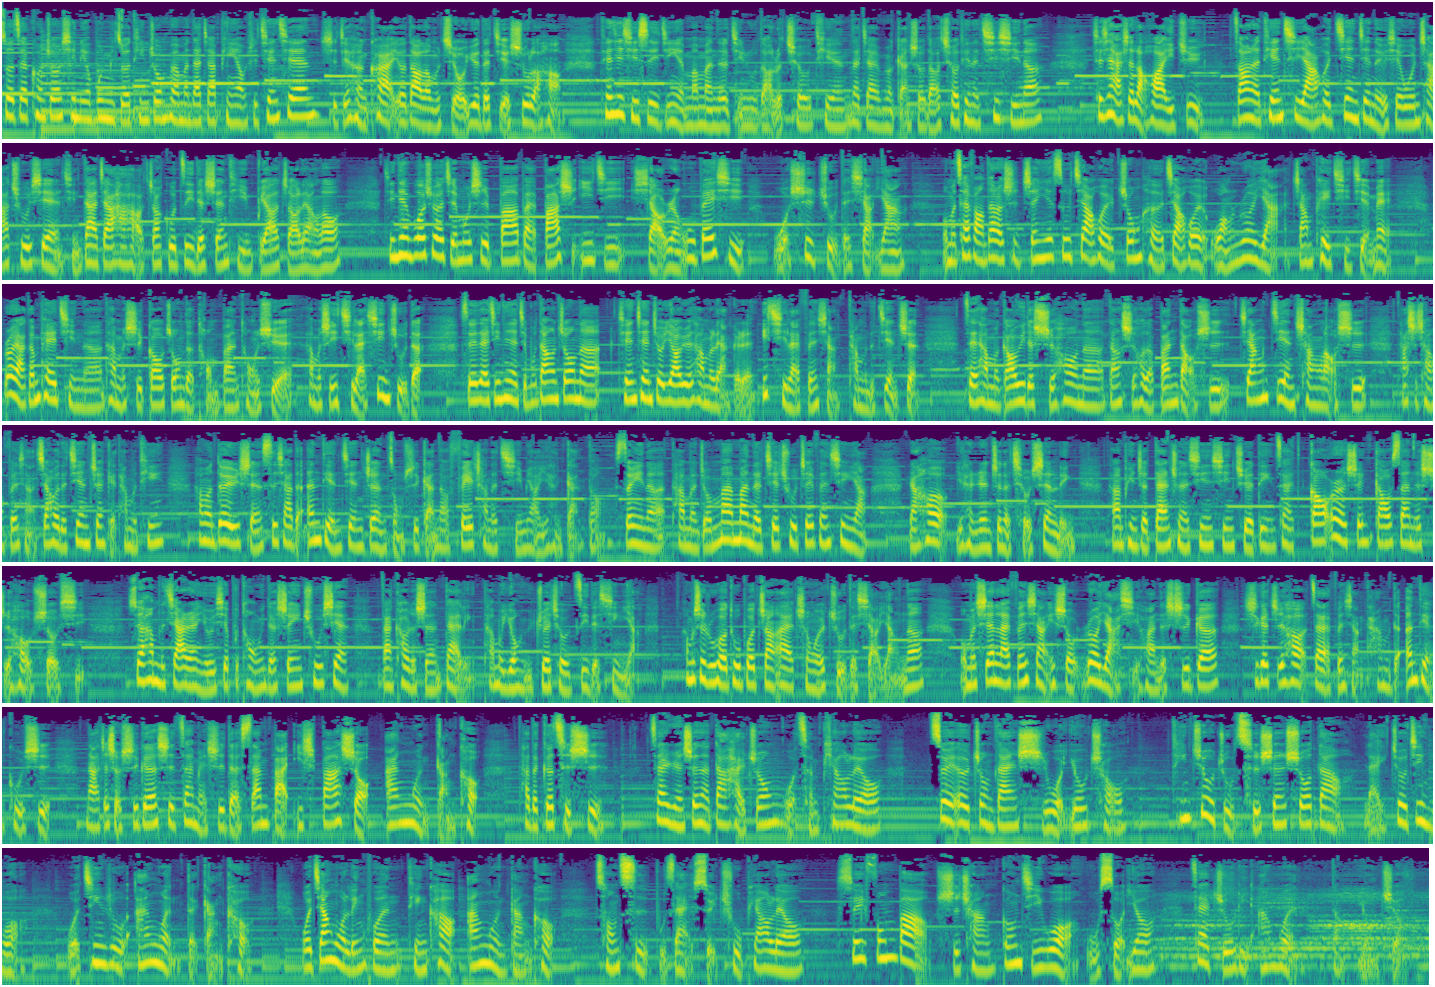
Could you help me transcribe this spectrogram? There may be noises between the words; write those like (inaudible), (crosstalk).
所有在空中心灵游牧民族的听众朋友们，大家平安，我是芊芊。时间很快又到了我们九月的结束了哈，天气其实已经也慢慢的进入到了秋天，大家有没有感受到秋天的气息呢？芊芊还是老话一句，早晚的天气呀、会渐渐的有一些温差出现，请大家好好照顾自己的身体，不要着凉喽。今天播出的节目是八百八十一集《小人物悲喜》，我是主的小羊。我们采访到的是真耶稣教会中和教会王若雅、张佩琪姐妹。若雅跟佩奇呢，他们是高中的同班同学，他们是一起来信主的，所以在今天的节目当中呢，芊芊就邀约他们两个人一起来分享他们的见证。在他们高一的时候呢，当时候的班导师江建昌老师，他时常分享教会的见证给他们听，他们对于神赐下的恩典见证总是感到非常的奇妙，也很感动，所以呢，他们就慢慢的接触这份信仰，然后也很认真的求圣灵，他们凭着单纯的信心，决定在高二升高三的时候受洗。虽然他们的家人有一些不同意的声音出现，但靠着神带领，他们勇于追求自己的信仰。他们是如何突破障碍，成为主的小羊呢？我们先来分享一首若雅喜欢的诗歌，诗歌之后再来分享他们的恩典故事。那这首诗歌是赞美诗的三百一十八首《安稳港口》，它的歌词是：在人生的大海中，我曾漂流，罪恶重担使我忧愁，听救主慈声说道：“来就近我。”我进入安稳的港口，我将我灵魂停靠安稳港口，从此不再随处漂流。虽风暴时常攻击我，无所忧，在主里安稳到永久。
